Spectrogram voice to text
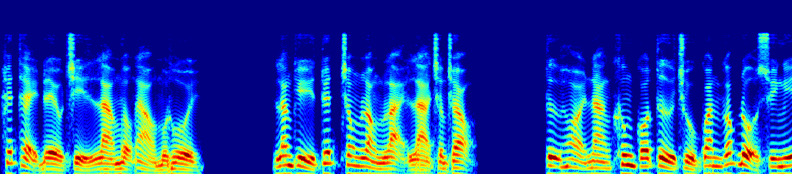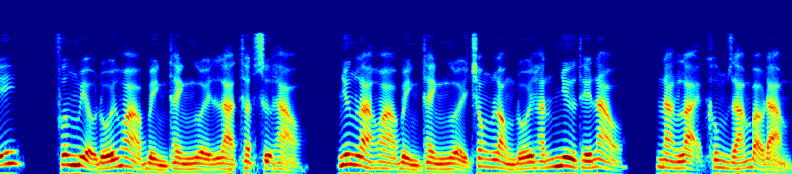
hết thể đều chỉ là mộng ảo một hồi. Lăng kỳ tuyết trong lòng lại là trầm trọng. Tự hỏi nàng không có từ chủ quan góc độ suy nghĩ, phương miểu đối hòa bình thành người là thật sự hảo, nhưng là hòa bình thành người trong lòng đối hắn như thế nào, nàng lại không dám bảo đảm.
